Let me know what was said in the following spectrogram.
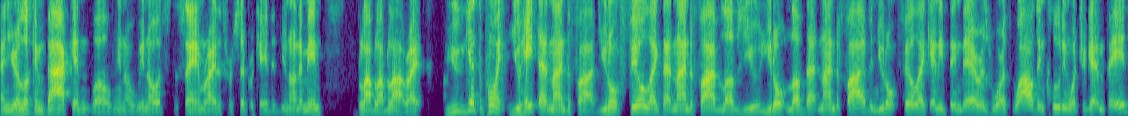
and you're looking back, and well, you know we know it's the same, right? It's reciprocated. You know what I mean? Blah blah blah, right? You get the point. You hate that nine to five. You don't feel like that nine to five loves you. You don't love that nine to five, and you don't feel like anything there is worthwhile, including what you're getting paid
